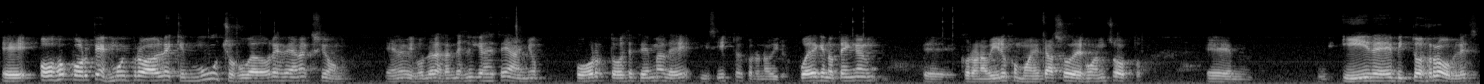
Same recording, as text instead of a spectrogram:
eh, ojo porque es muy probable que muchos jugadores vean acción en el béisbol de las grandes ligas este año por todo este tema de, insisto, el coronavirus. Puede que no tengan coronavirus, como en el caso de Juan Soto y de Víctor Robles,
